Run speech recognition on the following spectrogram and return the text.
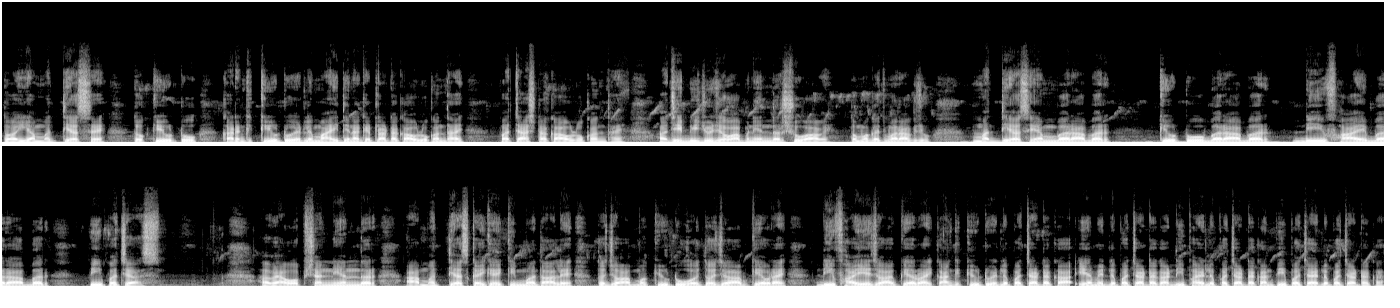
તો અહીંયા મધ્યસ્થ છે. તો ક્યુ કારણ કે ક્યુ એટલે માહિતીના કેટલા ટકા અવલોકન થાય? પચાસ ટકા અવલોકન થાય. હજી બીજું જવાબની અંદર શું આવે? તો મગજમાં રાખજો. મધ્ય એમ બરાબર, ક્યુ ટુ બરાબર, ડી ફાઈ બરાબર, પી પચાસ. હવે આ ઓપ્શનની અંદર આ મધ્યસ્થ કઈ કઈ કિંમત આલે? તો જવાબમાં ક્યુ ટુ હોય તો જવાબ કહેવાય. ડી ફાઈ એ જવાબ કહેવાય કારણ કે ક્યુ ટુ એટલે પચાસ ટકા એમ એટલે પચાસ ટકા ડી ફાઈ એટલે પચાસ ટકા અને પી પચાસ એટલે પચાસ ટકા.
